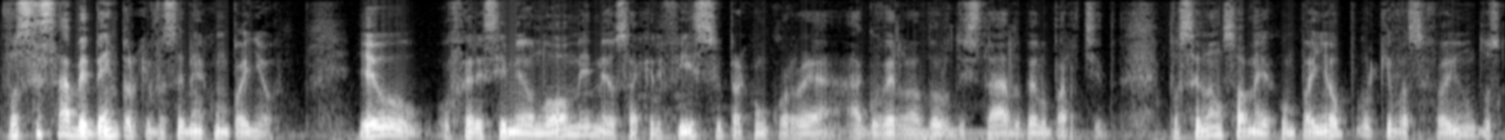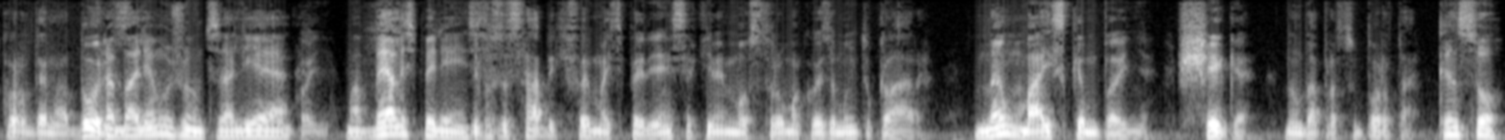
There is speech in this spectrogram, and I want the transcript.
você sabe bem porque você me acompanhou. Eu ofereci meu nome, meu sacrifício para concorrer a governador do estado pelo partido. Você não só me acompanhou porque você foi um dos coordenadores. Trabalhamos juntos, ali é uma bela experiência. E você sabe que foi uma experiência que me mostrou uma coisa muito clara. Não mais campanha. Chega, não dá para suportar. Cansou?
